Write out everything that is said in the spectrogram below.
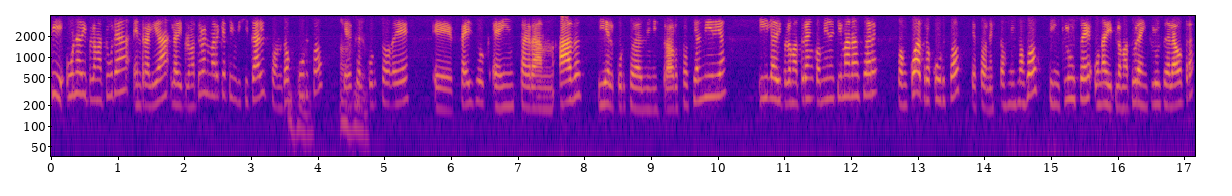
Sí, una diplomatura, en realidad la diplomatura en marketing digital son dos cursos, que ah, es el curso de eh, Facebook e Instagram Ads y el curso de administrador social media, y la diplomatura en community manager son cuatro cursos, que son estos mismos dos, se incluye, una diplomatura incluye la otra,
